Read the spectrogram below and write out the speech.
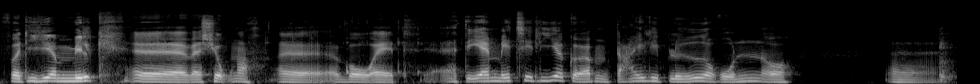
for de her milk-versioner, øh, hvor at, at det er med til lige at gøre dem dejligt bløde og runde, og, øh, og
